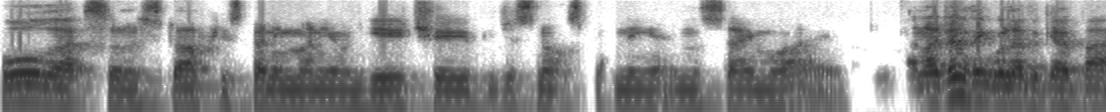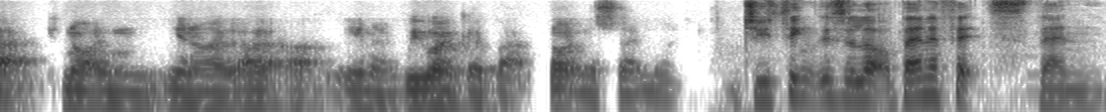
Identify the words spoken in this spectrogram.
all that sort of stuff. You're spending money on YouTube. You're just not spending it in the same way. And I don't think we'll ever go back. Not in, you know, I, I, you know, we won't go back. Not in the same way. Do you think there's a lot of benefits then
